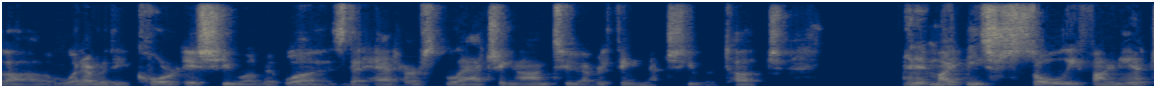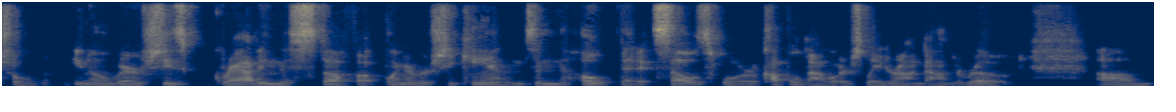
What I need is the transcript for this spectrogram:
uh, whatever the core issue of it was that had her latching on to everything that she would touch and it might be solely financial you know where she's grabbing this stuff up whenever she can in the hope that it sells for a couple dollars later on down the road um,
